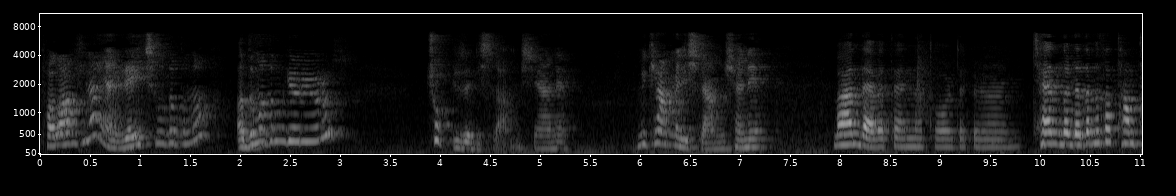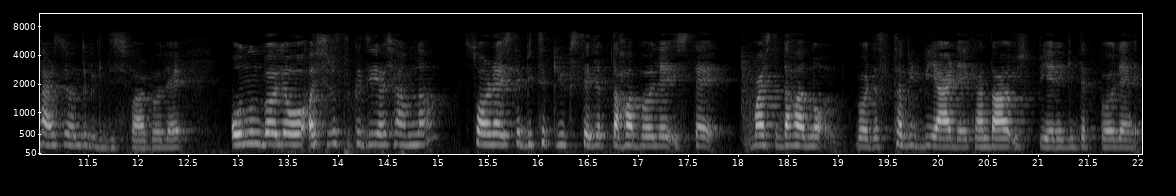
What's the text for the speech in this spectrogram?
falan filan. Yani Rachel'da bunu adım adım görüyoruz. Çok güzel işlenmiş yani. Mükemmel işlenmiş. Hani Ben de evet en net orada görüyorum. Chandler'da da mesela tam tersi yönde bir gidiş var böyle. Onun böyle o aşırı sıkıcı yaşamla sonra işte bir tık yükselip daha böyle işte başta daha no- böyle stabil bir yerdeyken daha üst bir yere gidip böyle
